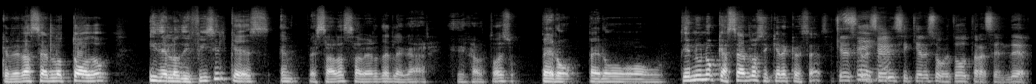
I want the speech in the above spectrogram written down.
querer hacerlo todo y de lo difícil que es empezar a saber delegar y dejar todo eso. Pero, pero tiene uno que hacerlo si quiere crecer. Si quieres crecer y si quieres sobre todo trascender.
